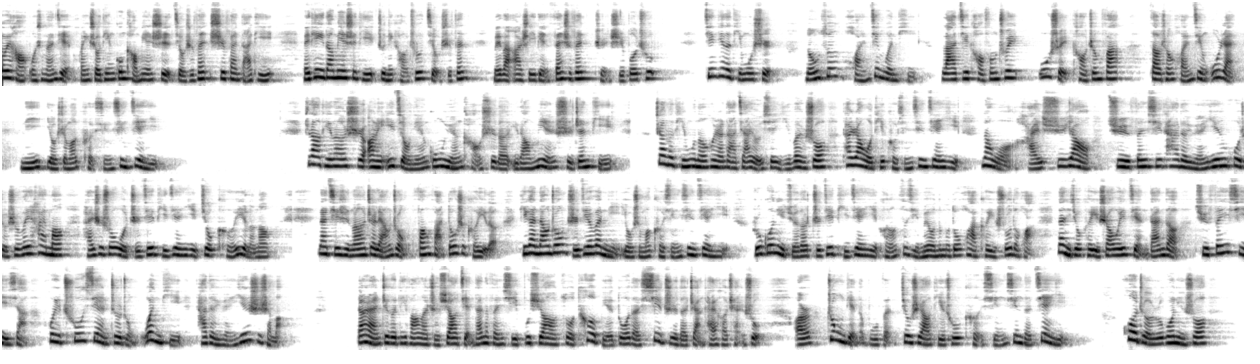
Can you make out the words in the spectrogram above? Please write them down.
各位好，我是暖姐，欢迎收听公考面试九十分示范答题，每天一道面试题，祝你考出九十分。每晚二十一点三十分准时播出。今天的题目是农村环境问题：垃圾靠风吹，污水靠蒸发，造成环境污染，你有什么可行性建议？这道题呢是二零一九年公务员考试的一道面试真题。这样的题目呢，会让大家有一些疑问，说他让我提可行性建议，那我还需要去分析它的原因或者是危害吗？还是说我直接提建议就可以了呢？那其实呢，这两种方法都是可以的。题干当中直接问你有什么可行性建议，如果你觉得直接提建议可能自己没有那么多话可以说的话，那你就可以稍微简单的去分析一下会出现这种问题它的原因是什么。当然，这个地方呢，只需要简单的分析，不需要做特别多的细致的展开和阐述。而重点的部分就是要提出可行性的建议，或者如果你说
